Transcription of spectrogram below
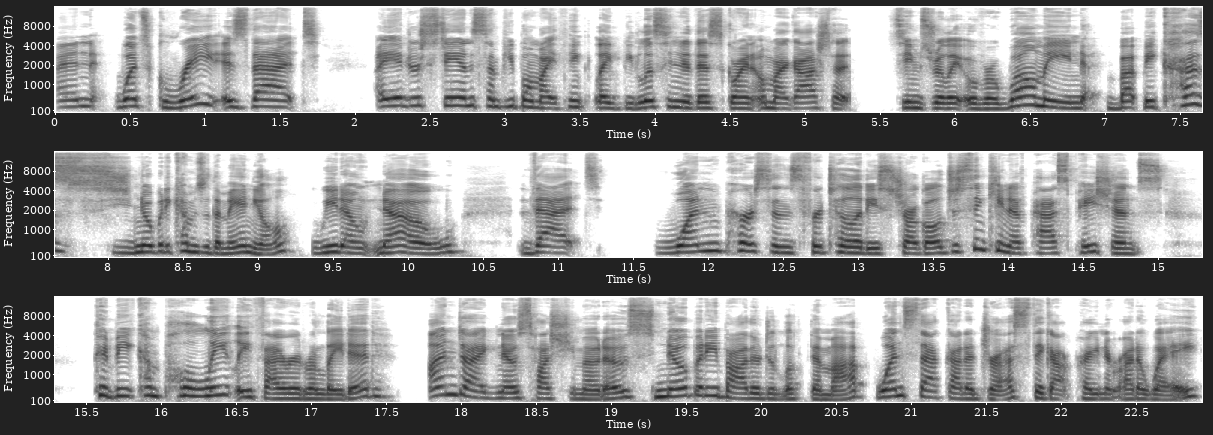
And what's great is that I understand some people might think, like, be listening to this going, oh my gosh, that seems really overwhelming. But because nobody comes with a manual, we don't know that one person's fertility struggle, just thinking of past patients, could be completely thyroid related, undiagnosed Hashimoto's. Nobody bothered to look them up. Once that got addressed, they got pregnant right away.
